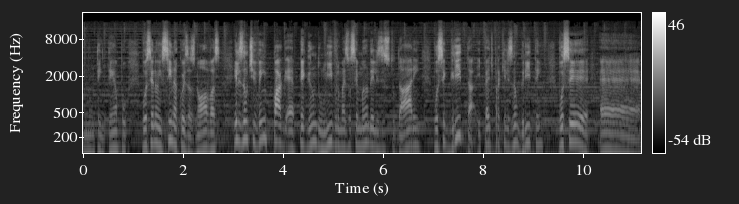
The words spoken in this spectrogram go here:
não tem tempo, você não ensina coisas novas, eles não te vêm é, pegando um livro, mas você manda eles estudarem, você grita e pede para que eles não gritem, você é,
